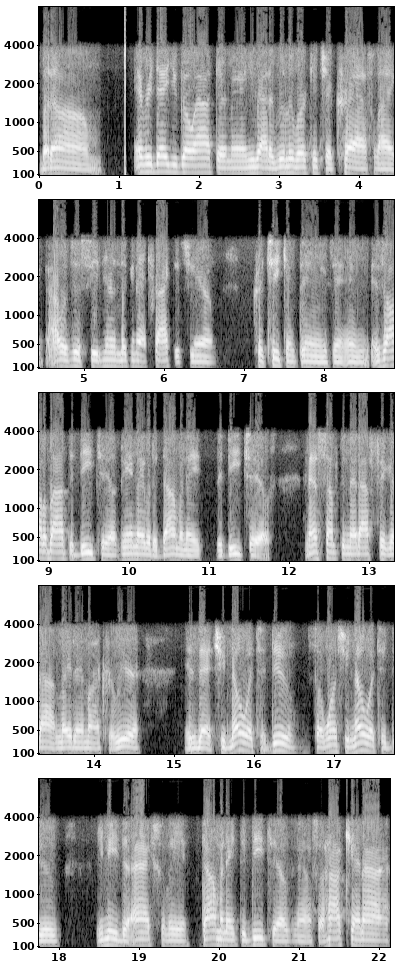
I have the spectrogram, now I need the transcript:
But um, every day you go out there, man, you got to really work at your craft. Like I was just sitting here looking at practice film, critiquing things, and, and it's all about the details, being able to dominate the details. And that's something that I figured out later in my career is that you know what to do. So once you know what to do, you need to actually dominate the details now. So how can I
